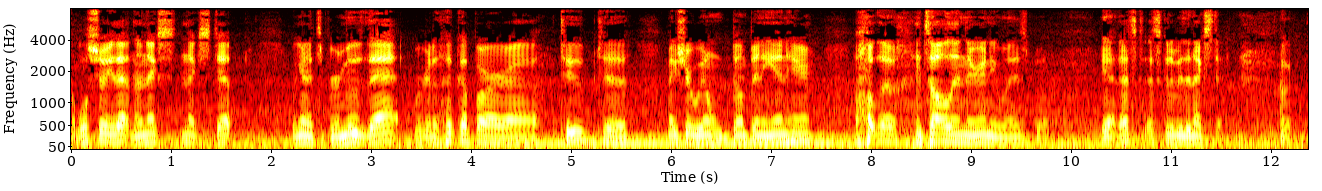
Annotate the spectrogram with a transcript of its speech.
we'll show you that in the next next step. We're gonna to remove that. We're gonna hook up our uh, tube to make sure we don't dump any in here. Although it's all in there anyways, but yeah, that's, that's gonna be the next step.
